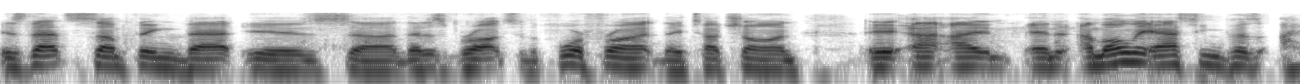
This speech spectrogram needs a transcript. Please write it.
is that something that is uh, that is brought to the forefront? They touch on. I, I and I'm only asking because I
